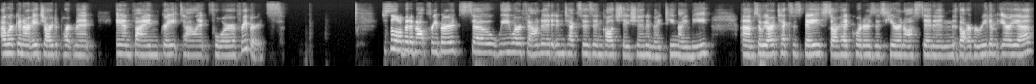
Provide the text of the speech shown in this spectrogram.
I work in our HR department and find great talent for Freebirds. Just a little bit about Freebirds. So we were founded in Texas in College Station in 1990. Um, so we are Texas based. Our headquarters is here in Austin in the Arboretum area.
